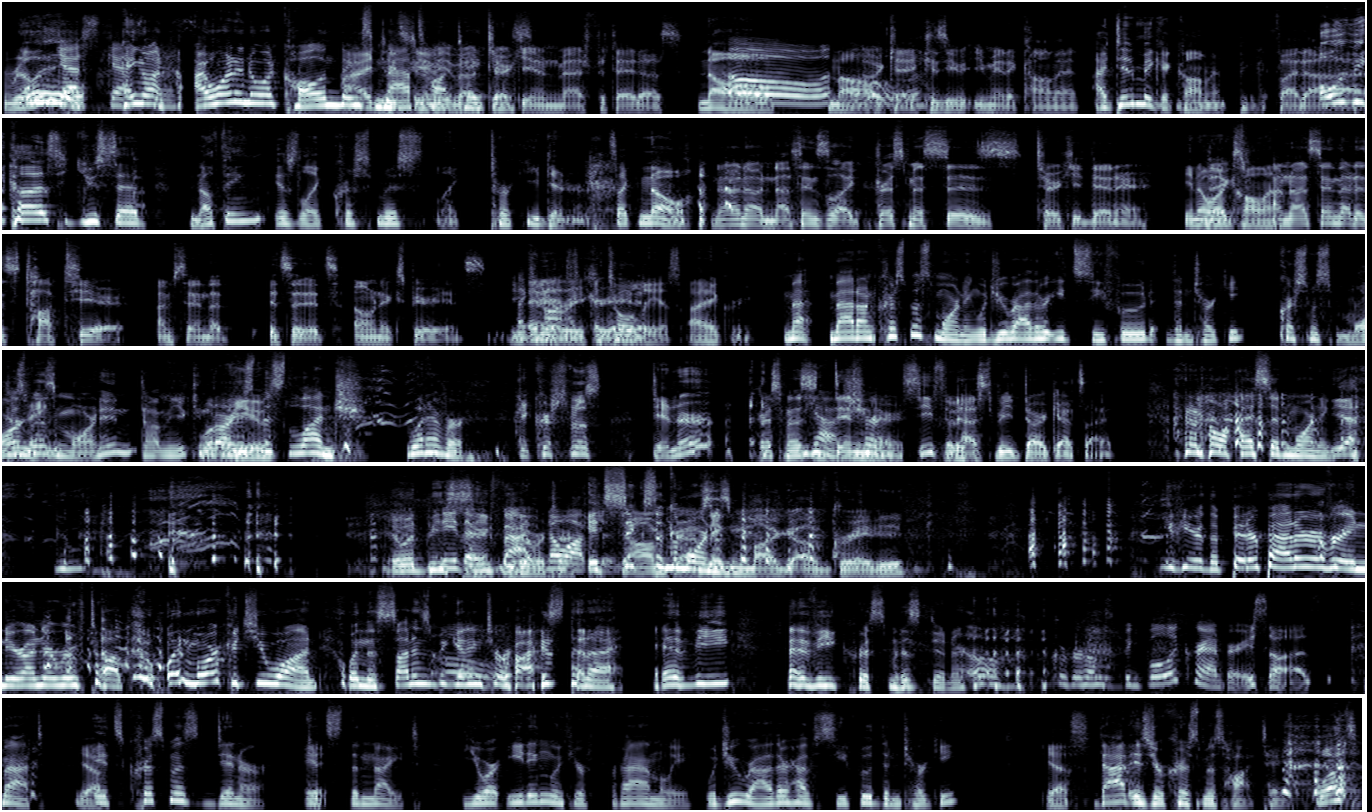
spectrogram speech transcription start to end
Really? Ooh, Guess, guess, Hang on. guess. I want to know what Colin thinks I do Matt's It's hot about take turkey is. and mashed potatoes. No, Oh, no. Okay, because you you made a comment, I did make a comment because but uh, only because you said nothing is like Christmas like turkey dinner. It's like no, no, no, nothing's like Christmas's turkey dinner. You know The what, ex- Colin? I'm not saying that it's top tier. I'm saying that it's a, its own experience. You Like It can't is. recreate It totally is. I agree. Matt, Matt, on Christmas morning, would you rather eat seafood than turkey? Christmas morning. Christmas morning, Dom. You can. What are leave. you? Christmas lunch, whatever. okay, Christmas dinner. Christmas Yeah, dinner. sure. Seafood. It has to be dark outside. I don't know why I said morning. Yeah. it would be Neither. seafood Matt, over no turkey. option. It's six Dom in the grabs morning. his mug of gravy. You hear the pitter patter of reindeer on your rooftop. what more could you want when the sun is beginning to Oh. rise than a heavy, heavy Christmas dinner? Oh, gross. Big bowl of cranberry sauce. Matt, Yeah. it's Christmas dinner. 'Kay. It's the night. You are eating with your family. Would you rather have seafood than turkey? yes. That is your Christmas hot take. What?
